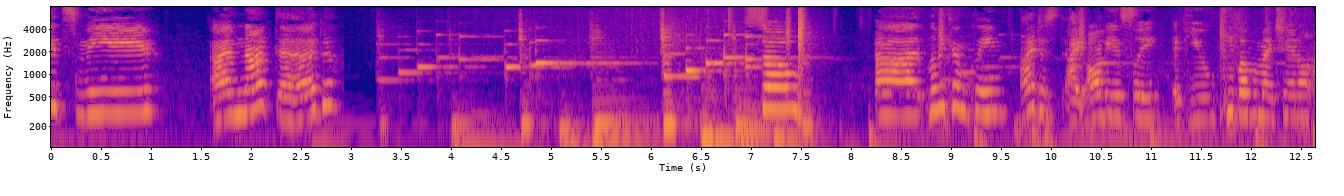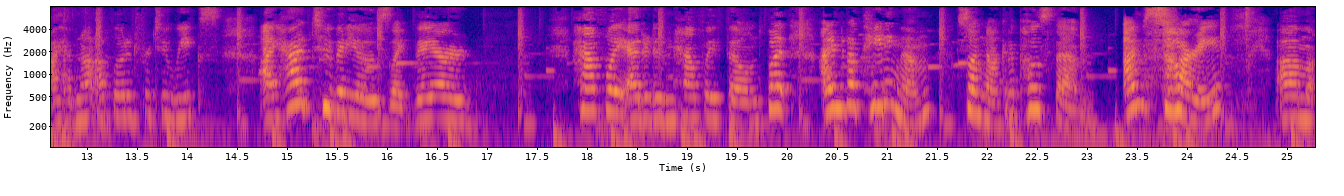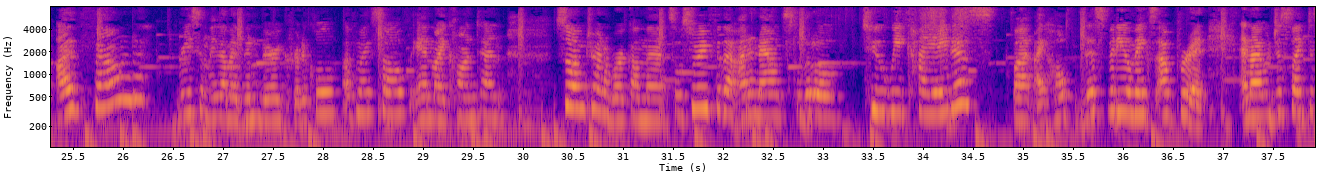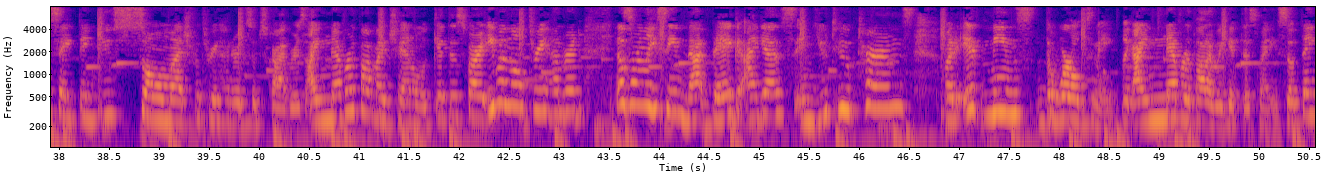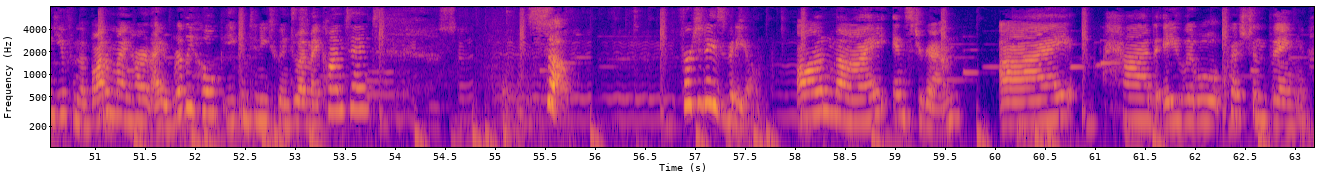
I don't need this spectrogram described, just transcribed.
it's me. I'm not dead. So, uh, let me come clean. I just, I obviously, if you keep up on my channel, I have not uploaded for two weeks. I had two videos, like they are halfway edited and halfway filmed, but I ended up hating them, so I'm not gonna post them. I'm sorry. Um, I've found recently that I've been very critical of myself and my content, so I'm trying to work on that. So sorry for the unannounced little two week hiatus, but I hope this video makes up for it. And I would just like to say thank you so much for 300 subscribers. I never thought my channel would get this far, even though 300 doesn't really seem that big, I guess, in YouTube terms, but it means the world to me. Like, I never thought I would get this many. So thank you from the bottom of my heart. I really hope you continue to enjoy my content. Today's video, on my Instagram, I had a little question thing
